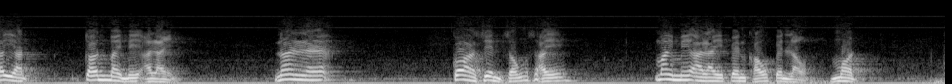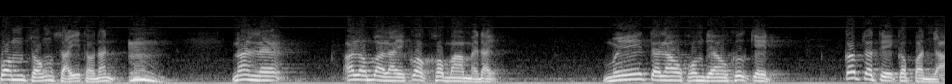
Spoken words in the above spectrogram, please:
ละเอียดจนไม่มีอะไร นั่นแหละก็สิ้นสงสัย ไม่มีอะไรเป็นเขาเป็นเรา หมด ความสงสัยเท่านั้น นั่นแหละอารมณ์อะไรก็เข้ามาไม่ได้มีแต่เราคมเดียวคือเกตกับสติกับปัญญา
